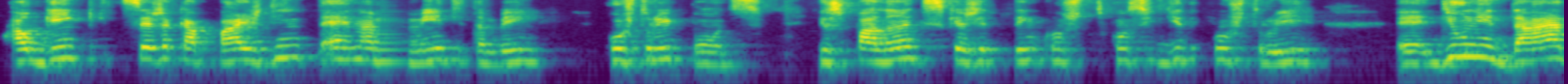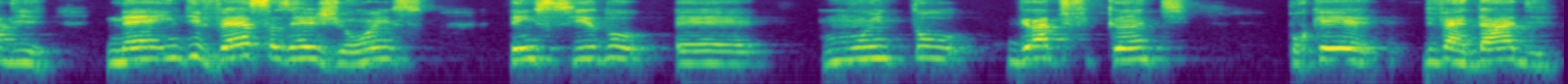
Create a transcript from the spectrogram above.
alguém que seja capaz de internamente também construir pontes. E os palanques que a gente tem conseguido construir é, de unidade né, em diversas regiões, tem sido é, muito gratificante porque, de verdade,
